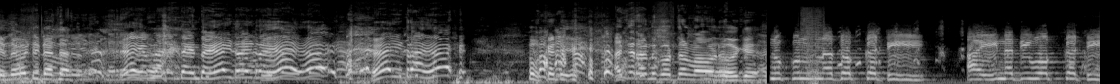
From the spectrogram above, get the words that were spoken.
ఎంత కొట్టిండు అట్లా ఒకటి. అయితే రెండు కొడతాడు మా ఓకే. అనుకున్నదొక్కటి అయినది ఒక్కటి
